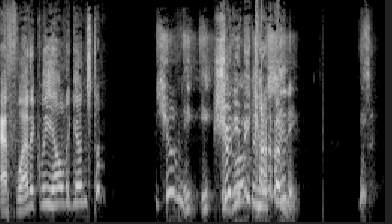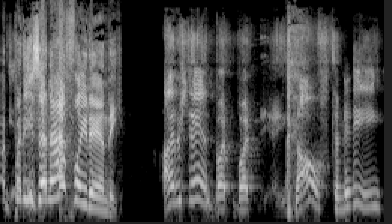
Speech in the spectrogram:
Athletically held against him? Shouldn't. He, he, Should he be kind of a- But he's an athlete, Andy. I understand, but but golf to me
